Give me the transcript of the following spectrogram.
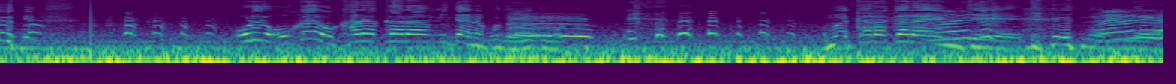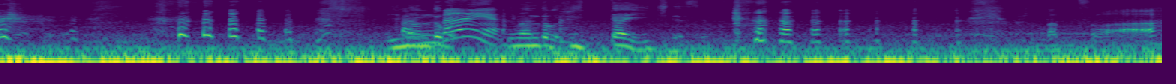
いう 俺おかよカラカラみたいなこと言うても お前カラカラやんけ。って。言 うやめてくれ。今んとこ今んとこ1対1ですよ。だつわ。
